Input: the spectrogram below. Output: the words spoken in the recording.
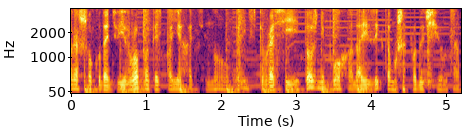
хорошо, куда-нибудь в Европу опять поехать. Ну, в принципе, в России тоже неплохо, да, язык там уже подучил, там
